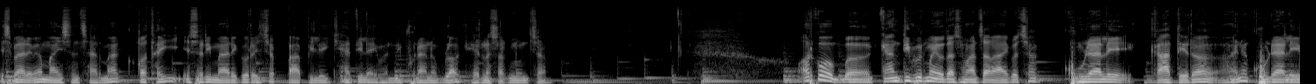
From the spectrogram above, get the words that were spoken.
यसबारेमा माई संसारमा कथै यसरी मारेको रहेछ पापीले ख्यातिलाई भन्ने पुरानो ब्लग हेर्न सक्नुहुन्छ। अर्को कान्तिपुरमा एउटा समाचार आएको छ खुँडाले काटेर होइन खुँडाले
